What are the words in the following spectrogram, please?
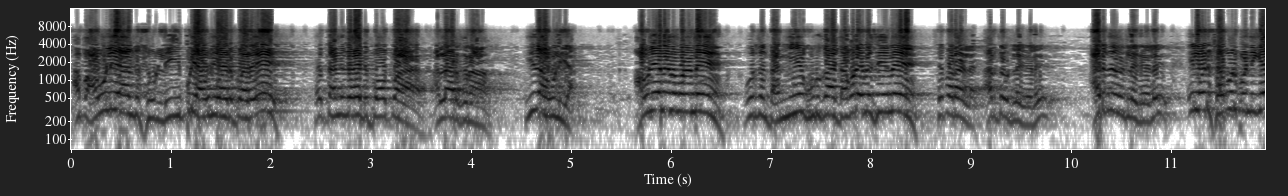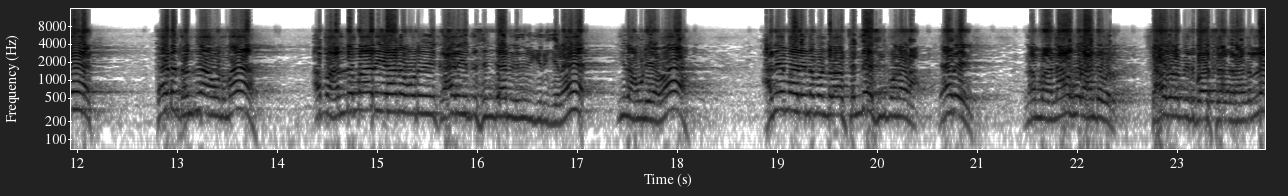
அப்ப அவுளியான்னு சொல்லி இப்படி அவுளியா இருப்பாரு? தண்ணி தராட்டி போப்பா. நல்லா இருக்கிறான். இது அவுளியா. அவுளியா என்ன பண்ணு ஒருத்தன் தண்ணியே கொடுக்காட்டா கூட என்ன செய்யணும் சரி பரவாயில்ல. அடுத்த வீட்டுல கேளு. அடுத்த வீட்டுல கேளு. இல்ல சப்போர்ட் பண்ணிக்க. கேட்ட தந்துதான் ஆகணுமா? அப்ப அந்த மாதிரியான ஒரு காரியத்தை செஞ்சான்னு எழுதிக்கிறீங்களே இது அவுளியாவா? அதே மாதிரி என்ன பண்றான் தென்காசிக்கு போனாராம் யாரு? நம்ம நாகூர் ஆண்டவர். சாகுலம் இது பாசாங்கிறாங்கல்ல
